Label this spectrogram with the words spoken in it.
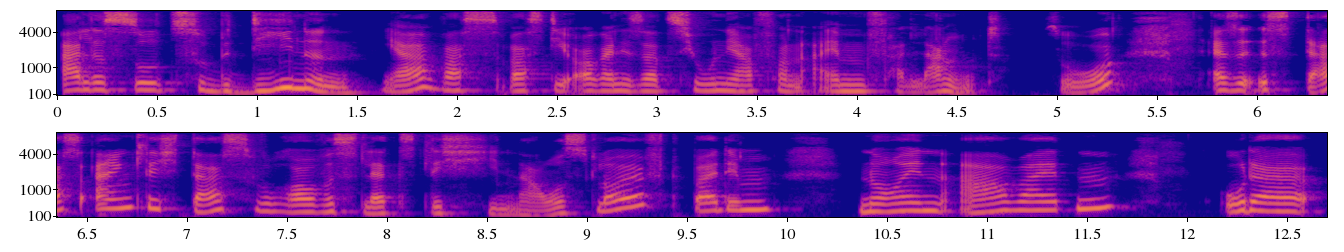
alles so zu bedienen, ja, was, was die Organisation ja von einem verlangt. So. Also ist das eigentlich das, worauf es letztlich hinausläuft bei dem neuen Arbeiten? Oder,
